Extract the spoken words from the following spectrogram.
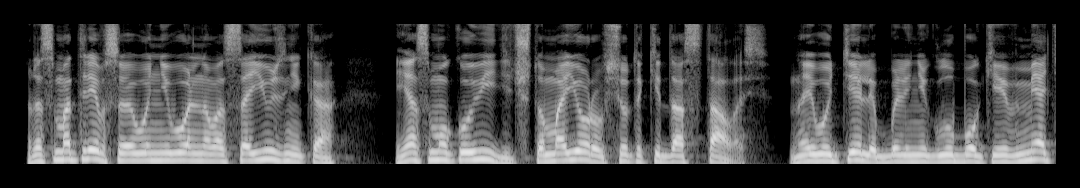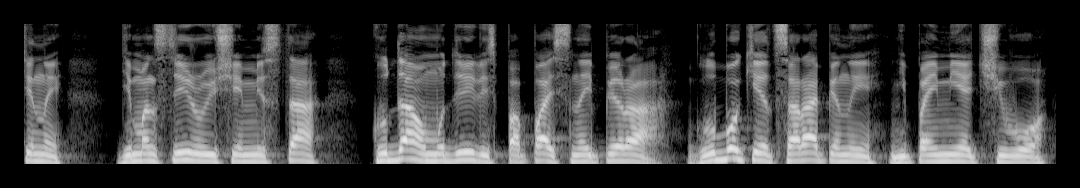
Рассмотрев своего невольного союзника, я смог увидеть, что майору все-таки досталось. На его теле были неглубокие вмятины, демонстрирующие места, куда умудрились попасть снайпера, глубокие царапины, не пойми от чего.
